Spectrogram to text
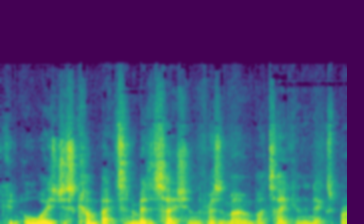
You can always just come back to the meditation in the present moment by taking the next breath.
